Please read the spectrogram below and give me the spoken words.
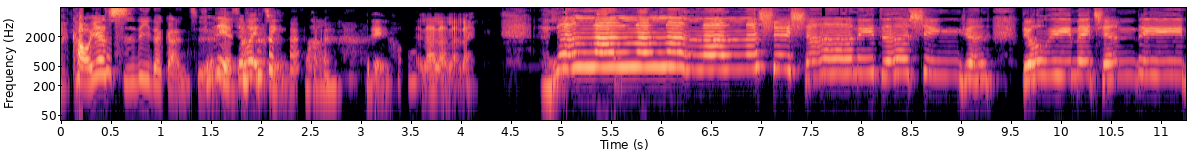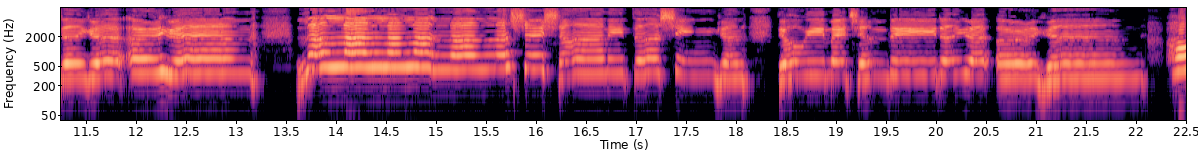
考验实力的感觉，其实也是会紧张。对，来来来来。啦啦啦啦啦啦，许下你的心愿，丢一枚钱币的月儿圆。啦啦啦啦啦啦，许下你的心愿，丢一枚钱币的月儿圆。好好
